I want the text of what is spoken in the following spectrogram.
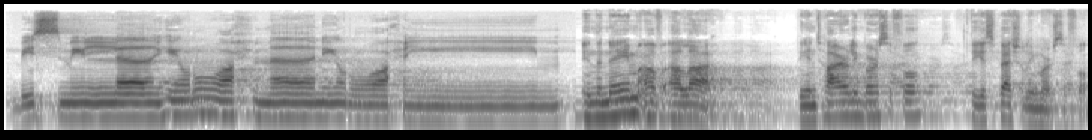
بسم الله الرحمن الرحيم In the name of Allah, the entirely merciful, the especially merciful.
